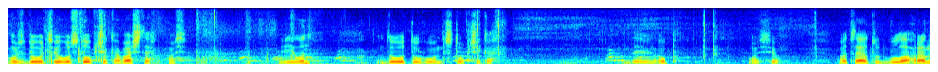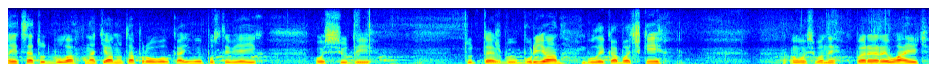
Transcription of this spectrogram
ось до цього стопчика, бачите, ось. І вон до того стопчика. Де він? Оп. Ось. о. Оце тут була границя, тут була натягнута проволока і випустив я їх ось сюди. Тут теж був бур'ян, були кабачки. Ось вони переривають.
